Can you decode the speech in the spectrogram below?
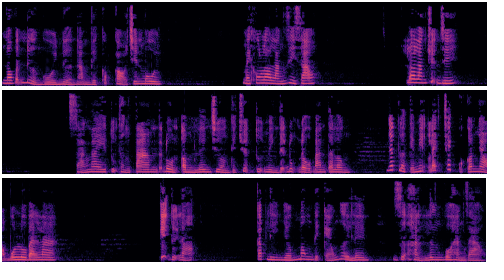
Nó vẫn nửa ngồi nửa nằm với cọng cỏ trên môi. Mày không lo lắng gì sao? Lo lắng chuyện gì? Sáng nay tụi thằng Tam đã đồn ầm lên trường cái chuyện tụi mình đã đụng đầu ban ta lông. Nhất là cái miệng lách trách của con nhỏ Bolo Bala. Kệ tụi nó. Cắp ly nhớm mông để kéo người lên, dựa hẳn lưng vô hàng rào.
